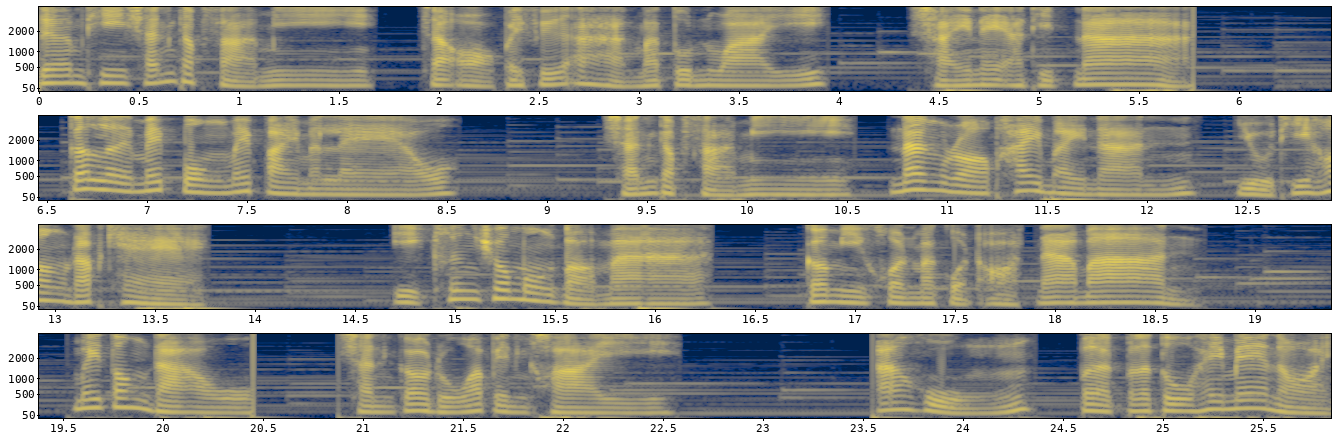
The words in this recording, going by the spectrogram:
เดิมทีฉันกับสามีจะออกไปซื้ออาหารมาตุนไว้ ใช้ในอาทิตย์หน้า ก็เลยไม่ปงไม่ไปมาแล้ว ฉันกับสามีนั่งรอไพ่ใบนั้นอยู่ที่ห้องรับแขก อีกครึ่งชั่วโมงต่อมา ก็มีคนมากดออดหน้าบ้าน ไม่ต้องเดา ฉันก็รู้ว่าเป็นใครอาหุงเปิดประตูให้แม่หน่อย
